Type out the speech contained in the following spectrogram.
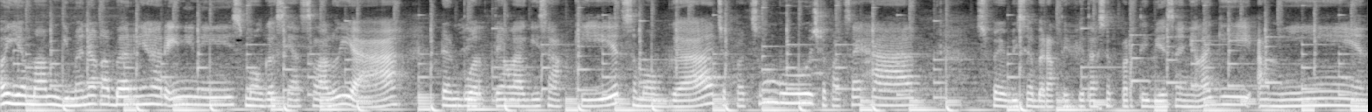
Oh iya mam. Gimana kabarnya hari ini nih? Semoga sehat selalu ya. Dan buat yang lagi sakit Semoga cepat sembuh cepat sehat. Supaya bisa beraktivitas seperti biasanya lagi. Amin.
